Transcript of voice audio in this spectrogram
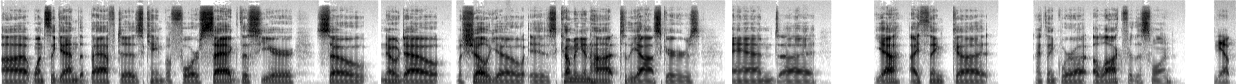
Uh, once again, the BAFTAs came before SAG this year, so no doubt Michelle Yeoh is coming in hot to the Oscars, and uh, yeah, I think uh, I think we're a, a lock for this one. Yep.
